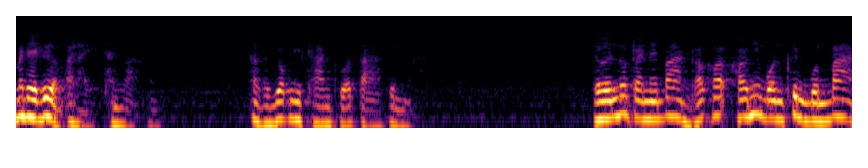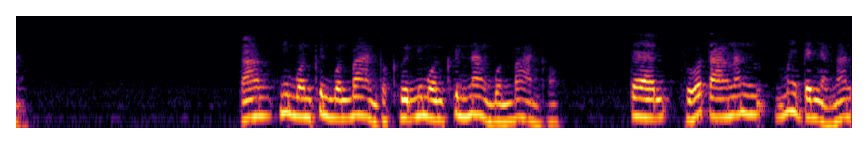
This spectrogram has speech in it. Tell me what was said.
ไม่ได้เรื่องอะไรท่านว่า ท่านก็ยกนิทานขัวตาขึ้นมา เดินเข้าไปในบ้านเขาเขาเขานิมนต์ขึ้นบนบ้าน ตามนิมนต์ขึ้นบนบ้านก็คือนิมนต์ขึ้นนั่งบนบ้านเขาแต่หัวตานั้นไม่เป็นอย่างนั้น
